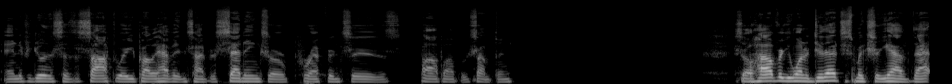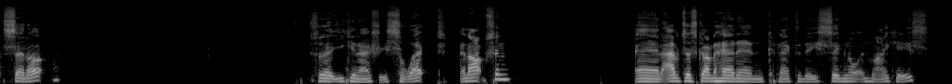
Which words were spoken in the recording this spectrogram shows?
And if you're doing this as a software, you probably have it inside for settings or preferences, pop up or something. So, however you want to do that, just make sure you have that set up so that you can actually select an option. And I've just gone ahead and connected a signal in my case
